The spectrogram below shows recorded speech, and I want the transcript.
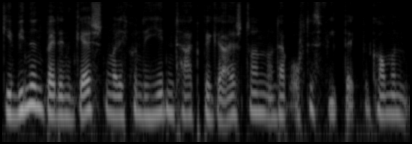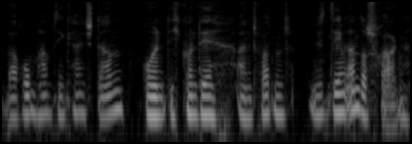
gewinnen bei den Gästen, weil ich konnte jeden Tag begeistern und habe oft das Feedback bekommen, warum haben sie keinen Stern und ich konnte antworten, müssen sie jemand anders fragen.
